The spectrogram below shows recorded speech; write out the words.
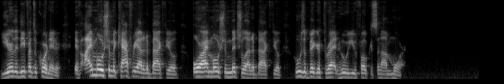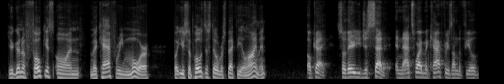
You're the defensive coordinator. If I motion McCaffrey out of the backfield or I motion Mitchell out of the backfield, who's a bigger threat and who are you focusing on more? You're going to focus on McCaffrey more, but you're supposed to still respect the alignment. Okay. So there you just said it. And that's why McCaffrey's on the field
